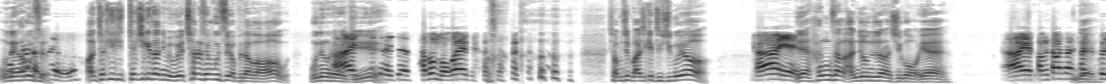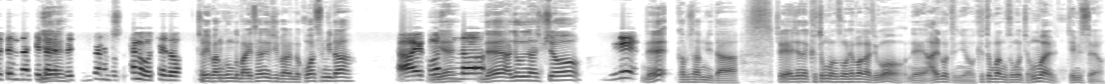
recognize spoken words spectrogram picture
뭐 운행하고 있어요. 태워놨어요. 아니 택시 택시 기사님이 왜 차를 세우고 있어요 옆에다가 운행을 아, 해야지. 이제, 이제 밥은 먹어야죠. 점심 맛있게 드시고요. 아, 예. 예, 항상 안전운전 하시고 예. 아, 예. 방송 항상 잘 네. 듣고 있습니다. 기사를, 예. 기사는 뭐, 참여 못해도. 저희 방송도 많이 사랑해 주시기 바랍니다. 고맙습니다. 아, 예, 고맙습니다. 예. 네, 안전운전 하십시오. 예. 네, 감사합니다. 제가 예전에 교통방송을 해봐가지고, 네, 알거든요. 교통방송은 정말 재밌어요.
